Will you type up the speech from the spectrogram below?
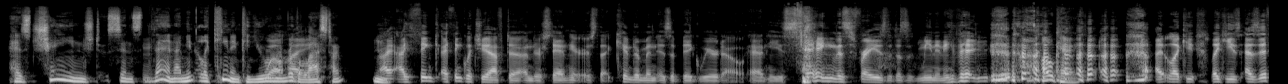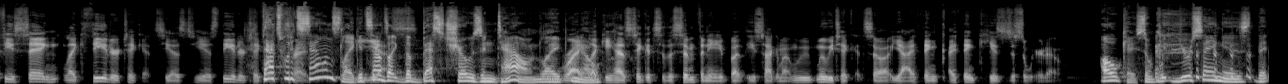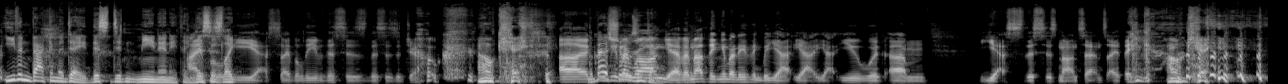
has changed since Mhm. then. I mean, like Kynan, can you Well, remember the last time? Hmm. I, I think I think what you have to understand here is that Kinderman is a big weirdo, and he's saying this phrase that doesn't mean anything. Okay. I, like he like he's as if he's saying like theater tickets. He has he has theater tickets. That's what it sounds like. It sounds like the best shows in town. Like, right, you know, like he has tickets to the symphony, but he's talking about movie, movie tickets. So yeah, I think I think he's just a weirdo. Okay. So what you're saying is that even back in the day, this didn't mean anything. I This is like, yes, I believe this is this is a joke. okay. uh, The correct me if I'm wrong. Yeah, if I'm not thinking about anything, but yeah, yeah, yeah, you would. um Yes, this is nonsense. I think. Okay.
